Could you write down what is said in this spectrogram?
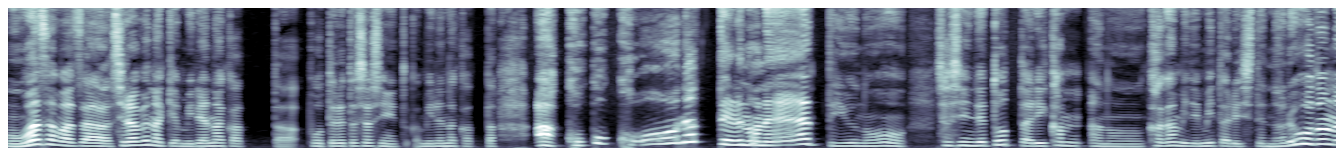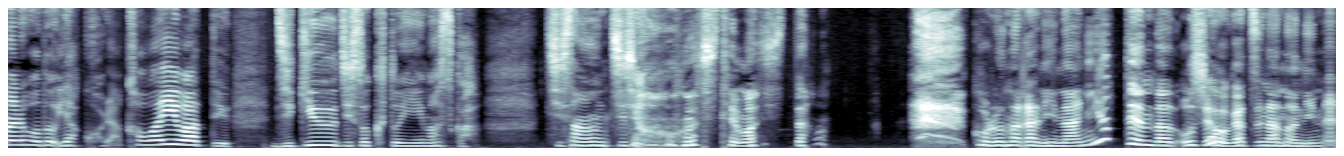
もうわざわざ調べなきゃ見れなかったポートレート写真とか見れなかったあこここうなってるのねっていうのを写真で撮ったりかあの鏡で見たりしてなるほどなるほどいやこりゃ可愛いわっていう自給自足と言いますか地産地消をしてました。コロナ禍に何やってんだお正月なのにね。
